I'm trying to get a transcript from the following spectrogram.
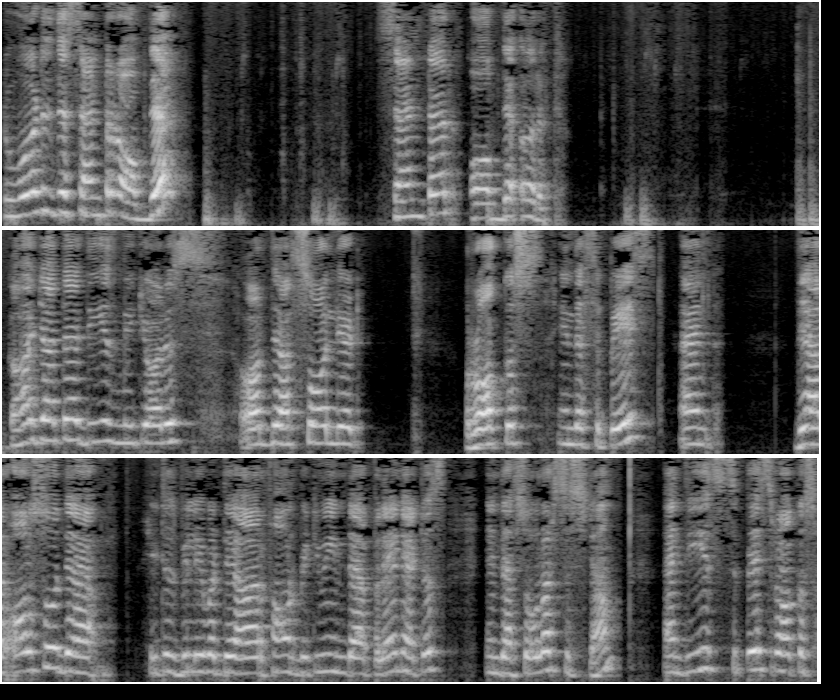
towards the center of the center of the earth कहा जाता है these meteors or they are solid rocks in the space and they are also the it is believed they are found between the planets in the solar system and these space rocks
